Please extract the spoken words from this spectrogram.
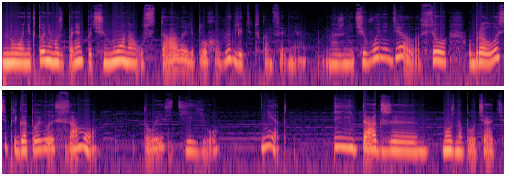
но никто не может понять, почему она устала или плохо выглядит в конце дня. Она же ничего не делала, все убралось и приготовилось само. То есть ее нет. И также можно получать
